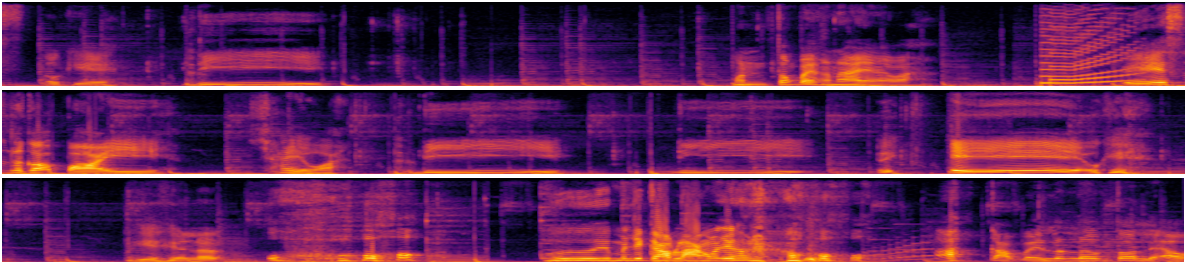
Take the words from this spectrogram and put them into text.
S โอเค D มันต้องไปข้างหน้ายังไงวะ S แล้วก็ปล่อย ใช่เหรอวะ D D เอ้ย A โอเค โอเคแล้ว โอ้โหเฮ้ย มันจะกลับหลังมันจะกลับหลังโอ้โหกลับไปเริ่มต้นเลยเอา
